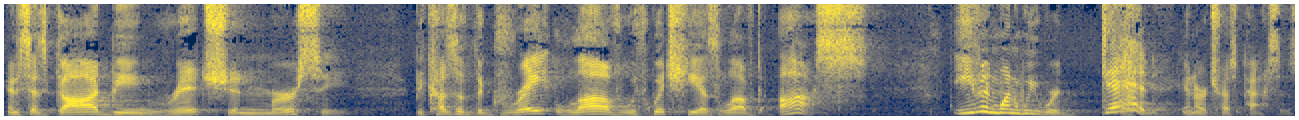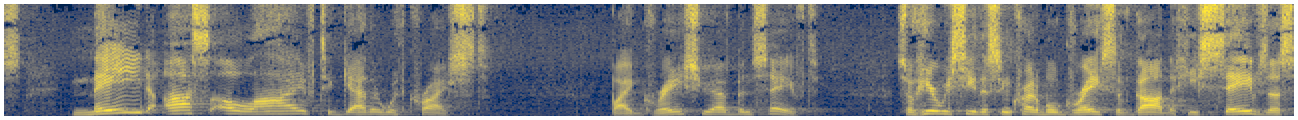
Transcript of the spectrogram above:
And it says, God being rich in mercy because of the great love with which he has loved us, even when we were dead in our trespasses, made us alive together with Christ. By grace you have been saved. So here we see this incredible grace of God that He saves us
